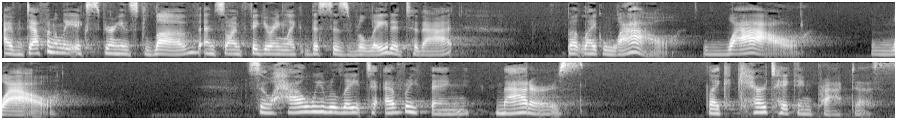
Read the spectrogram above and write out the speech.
I've definitely experienced love, and so I'm figuring like this is related to that. But like, wow, wow, wow. So, how we relate to everything matters, like caretaking practice.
